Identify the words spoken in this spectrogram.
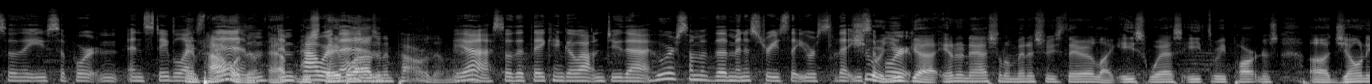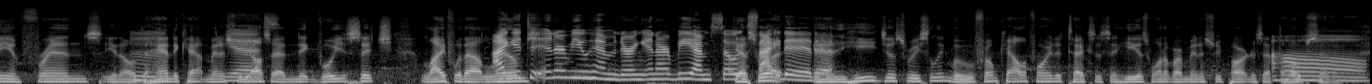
So that you support and, and stabilize empower them, them. Empower stabilize them. and empower them. yeah. so that they can go out and do that. Who are some of the ministries that you were that you support? sure, support? you've got international ministries there like East West, E3 Partners, uh, Joni and Friends, you know, the Handicap Ministry. You also Mm. Yes. have Nick Vujicic, Life Without Limbs. I get to interview him during NRB. I'm so Guess excited. what? And he just recently moved from California to Texas, and he is one of our ministry partners at the Hope Center. Oh,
